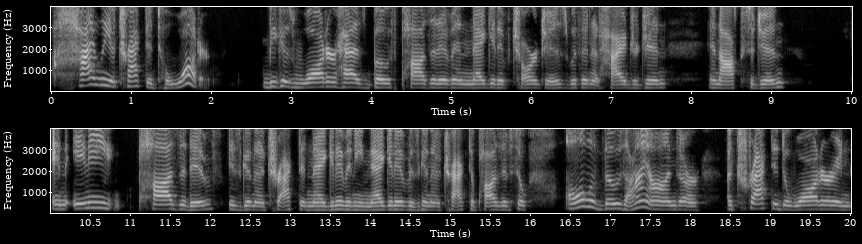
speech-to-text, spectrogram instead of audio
highly attracted to water because water has both positive and negative charges within it hydrogen and oxygen. And any positive is going to attract a negative, any negative is going to attract a positive. So all of those ions are attracted to water and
